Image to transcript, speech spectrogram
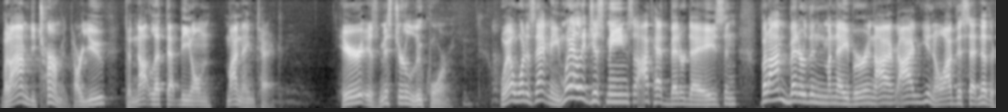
But I'm determined, are you, to not let that be on my name tag. Here is Mr. Lukewarm. Well, what does that mean? Well, it just means I've had better days and but I'm better than my neighbor and I, I you know, I this, that, and other.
